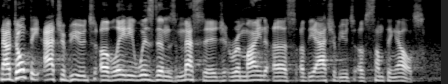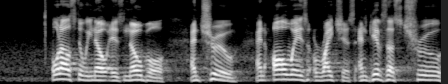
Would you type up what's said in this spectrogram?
Now, don't the attributes of Lady Wisdom's message remind us of the attributes of something else? What else do we know is noble and true and always righteous and gives us true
